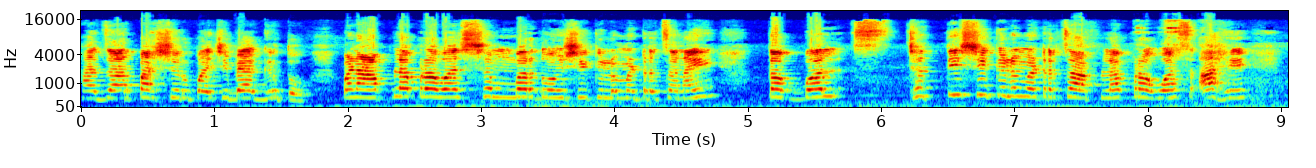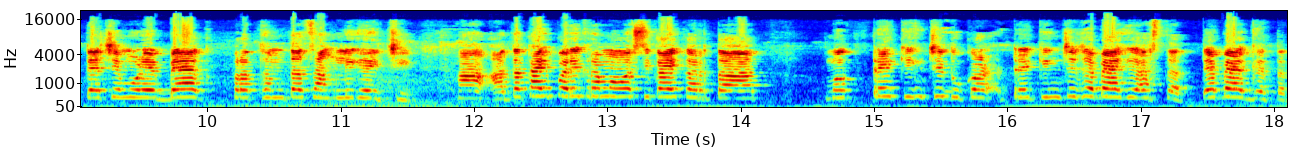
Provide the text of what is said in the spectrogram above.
हजार पाचशे रुपयाची बॅग घेतो. पण आपला प्रवास शंभर दोनशे किलोमीटरचा नाही तब्बल छत्तीसशे किलोमीटरचा आपला प्रवास आहे. त्याच्यामुळे बॅग प्रथमतः चांगली घ्यायची. हा आता काही परिक्रमावासी काय करतात? मग ट्रेकिंगचे दुकान ट्रेकिंगचे ज्या बॅग असतात त्या बॅग घेतात.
